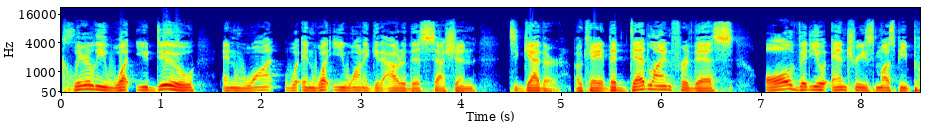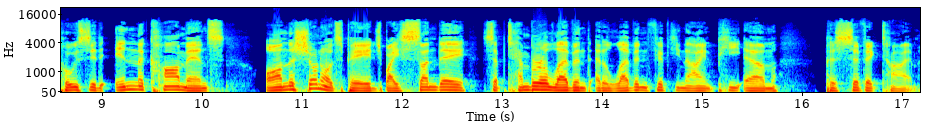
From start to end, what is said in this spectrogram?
clearly what you do and want and what you want to get out of this session together. Okay. The deadline for this, all video entries must be posted in the comments on the show notes page by Sunday, September 11th at 11:59 p.m. Pacific time.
